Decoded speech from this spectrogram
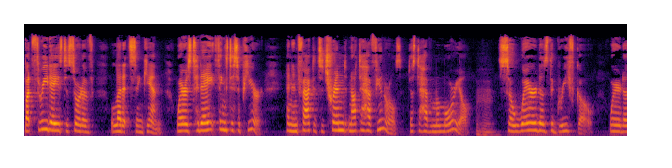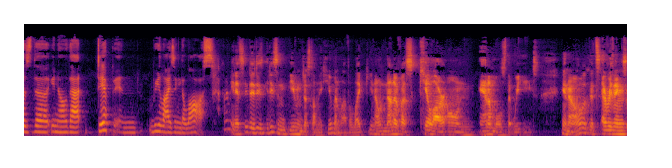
but three days to sort of let it sink in. Whereas today, things disappear. And in fact, it's a trend not to have funerals, just to have a memorial. Mm-hmm. So where does the grief go? Where does the, you know, that dip in realizing the loss? I mean, it's, it, it, is, it isn't even just on the human level. Like, you know, none of us kill our own animals that we eat. You know, it's everything's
